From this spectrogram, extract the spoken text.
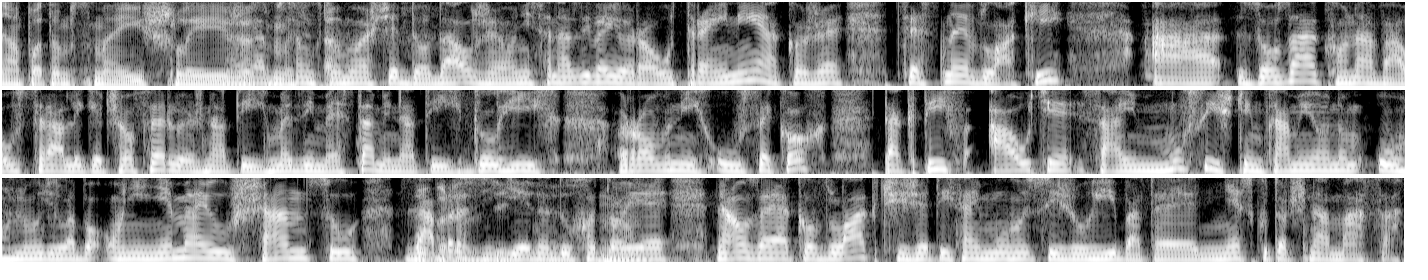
No a potom sme išli, no, že ja sme... som k tomu ešte dodal, že oni sa nazývajú road trainy, akože cestné vlaky a zo zákona v Austrálii, keď šoferuješ na tých medzi mestami, na tých dlhých rovných úsekoch, tak ty v aute sa im musíš tým kamionom uhnúť, lebo oni nemajú šancu zabrzdiť. Jednoducho to no. je naozaj ako vlak, čiže ty sa im musíš uhýbať, to je neskutočná masa.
